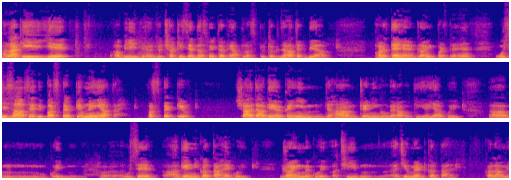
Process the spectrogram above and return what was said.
हालाँकि ये अभी जो छठी से दसवीं तक या प्लस टू तक जहाँ तक भी आप पढ़ते हैं ड्राइंग पढ़ते हैं उस हिसाब से भी पर्सपेक्टिव नहीं आता है। पर्सपेक्टिव शायद आगे कहीं जहाँ ट्रेनिंग वगैरह होती है या कोई आ, कोई उससे आगे निकलता है कोई ड्राइंग में कोई अच्छी अचीवमेंट करता है कला में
